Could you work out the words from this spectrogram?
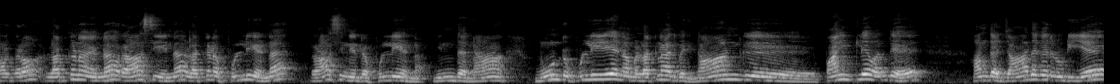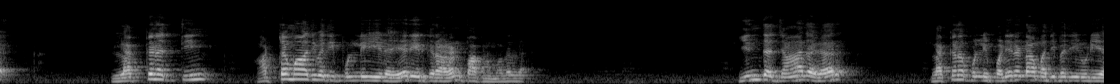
பார்க்குறோம். லக்கணம் என்ன? ராசி என்ன? லக்கண புள்ளி என்ன? ராசி நின்ற புள்ளி என்ன? இந்த நான் மூன்று புள்ளியிலே நம்ம லக்னாதிபதி நான்கு பாயிண்ட்லேயே வந்து அந்த ஜாதகருடைய லக்கணத்தின் அட்டமாதிபதி புள்ளியில் ஏறி இருக்கிறாரான்னு பார்க்கணும் முதல்ல. இந்த ஜாதகர் லக்கண புள்ளி பன்னிரெண்டாம் அதிபதியினுடைய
